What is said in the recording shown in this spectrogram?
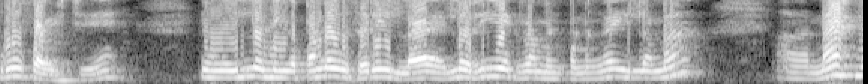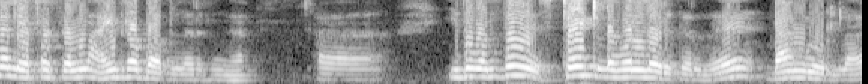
ப்ரூஃப் ஆகிடுச்சு இவங்க இல்லை நீங்கள் பண்ணது சரியில்லை. இல்லை ரீ எக்ஸாமின் பண்ணுங்கள் இல்லைன்னா நேஷ்னல் எஃப்எஸ்எல்னு ஹைதராபாத்தில் இருக்குங்க. இது வந்து ஸ்டேட் லெவலில் இருக்கிறது பெங்களூரில்.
